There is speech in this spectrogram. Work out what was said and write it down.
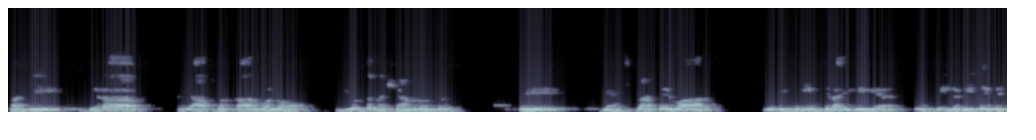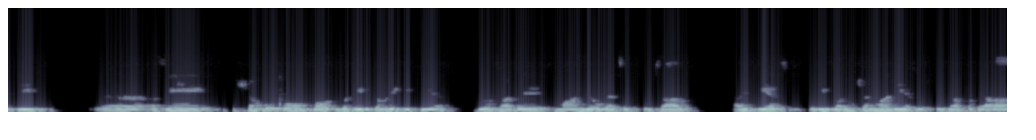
ਹਾਂਜੀ, ਜਿਹੜਾ ਪੰਜਾਬ ਸਰਕਾਰ ਵੱਲੋਂ ਯੁੱਧ ਨਸ਼ਿਆਂ ਵਿਰੁੱਧ ਤੇ ਗੈਂਗਸਟਰਾਂ ਤੇ ਵਾਰ ਜਿਹੜੀ ਮੁਹਿੰਮ ਚਲਾਈ ਗਈ ਹੈ, ਉਸ ਦੀ ਲੜੀ ਦੇ ਵਿੱਚ ਹੀ ਅਸੀਂ ਸ਼ੰਭੂ ਤੋਂ ਬਹੁਤ ਵੱਡੀ ਰਿਕਵਰੀ ਕੀਤੀ ਹੈ, ਜੋ ਸਾਡੇ ਮਾਨਯੋਗ ਐਸਐਸਪੀ ਸਾਹਿਬ ਆਈਪੀਐਸ ਸ਼੍ਰੀ ਵਰੁਣ ਸ਼ਰਮਾ ਜੀ ਐਸਐਸਪੀ ਸਾਹਿਬ ਪਟਿਆਲਾ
